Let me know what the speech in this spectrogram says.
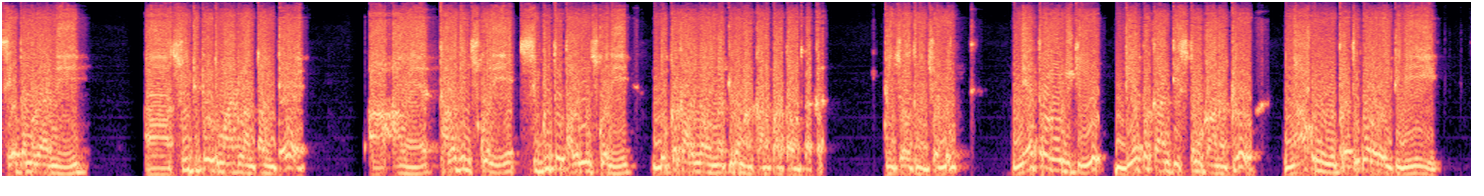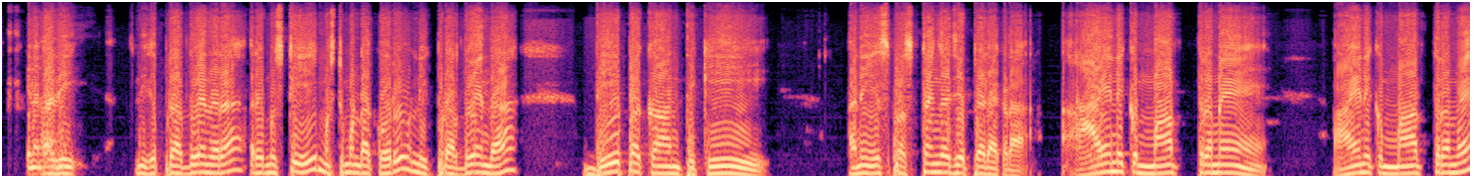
సీతమ్మ గారిని ఆ సూటిపోటి మాటలు అంటా ఉంటే ఆమె తలదించుకొని సిగ్గుతో తలదించుకొని దుఃఖకరంగా ఉన్నట్టుగా మనకు కనపడతా ఉంది అక్కడ. నేను చదువుతున్నాను చూడండి. నేత్ర రోగికి దీపకాంతి ఇష్టం కానట్లు నాకు నువ్వు ప్రతికూలమైతివి అది నీకు ఇప్పుడు అర్థమైందరా? రే ముష్టి ముష్టిమండా కోరు నీకు ఇప్పుడు అర్థమైందా? దీపకాంతికి అని స్పష్టంగా చెప్పాడు అక్కడ. ఆయనకు మాత్రమే ఆయనకు మాత్రమే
